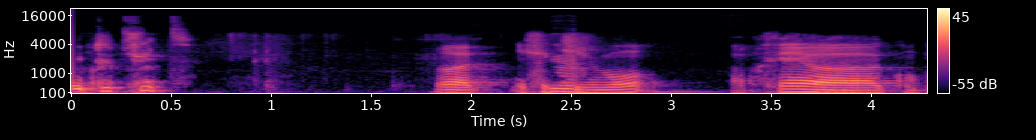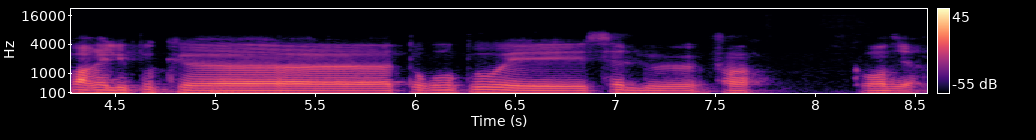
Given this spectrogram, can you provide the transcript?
et tout de suite. Ouais, effectivement. Après, comparer l'époque Toronto et celle de. Enfin, comment dire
